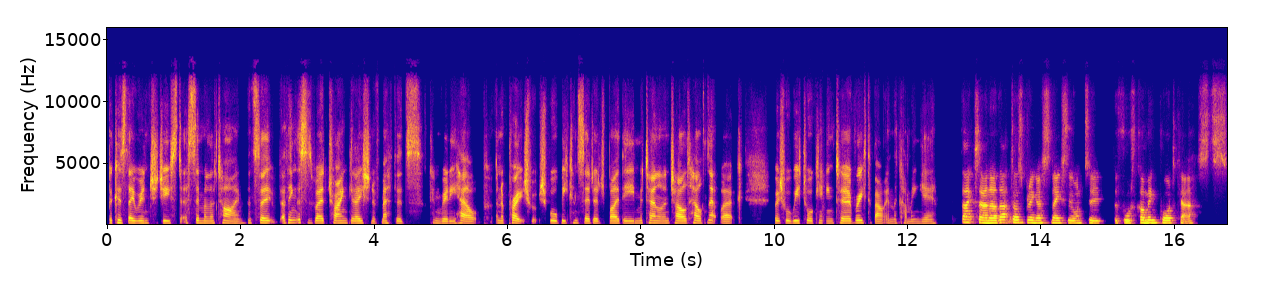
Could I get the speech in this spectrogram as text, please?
because they were introduced at a similar time. And so I think this is where triangulation of methods can really help, an approach which will be considered by the Maternal and Child Health Network, which we'll be talking to Ruth about in the coming year. Thanks, Anna. That does bring us nicely onto the forthcoming podcasts.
